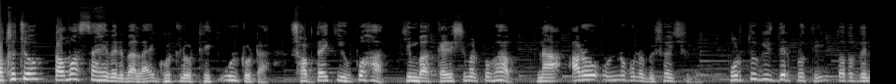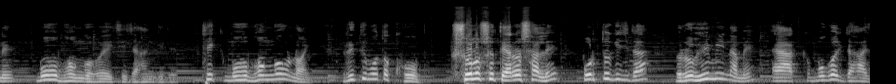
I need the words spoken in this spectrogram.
অথচ টমাস সাহেবের বেলায় ঘটল ঠিক উল্টোটা। সবটাই কি উপহার কিংবা ক্যারিসিমার প্রভাব, না আরও অন্য কোনো বিষয় ছিল? পর্তুগিজদের প্রতি ততদিনে মোহভঙ্গ হয়েছে জাহাঙ্গীরের। ঠিক মোহভঙ্গও নয়, রীতিমতো ক্ষোভ। ষোলোশো তেরো সালে পর্তুগিজরা রহিমি নামে এক মোগল জাহাজ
